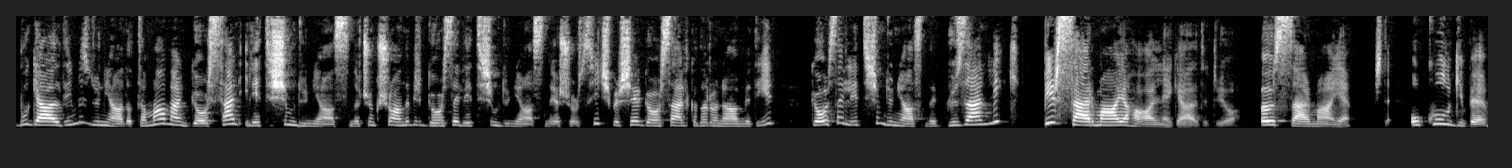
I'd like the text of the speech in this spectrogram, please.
bu geldiğimiz dünyada tamamen görsel iletişim dünyasında. Çünkü şu anda bir görsel iletişim dünyasında yaşıyoruz. Hiçbir şey görsel kadar önemli değil. Görsel iletişim dünyasında güzellik bir sermaye haline geldi diyor. Öz sermaye. İşte okul gibi,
